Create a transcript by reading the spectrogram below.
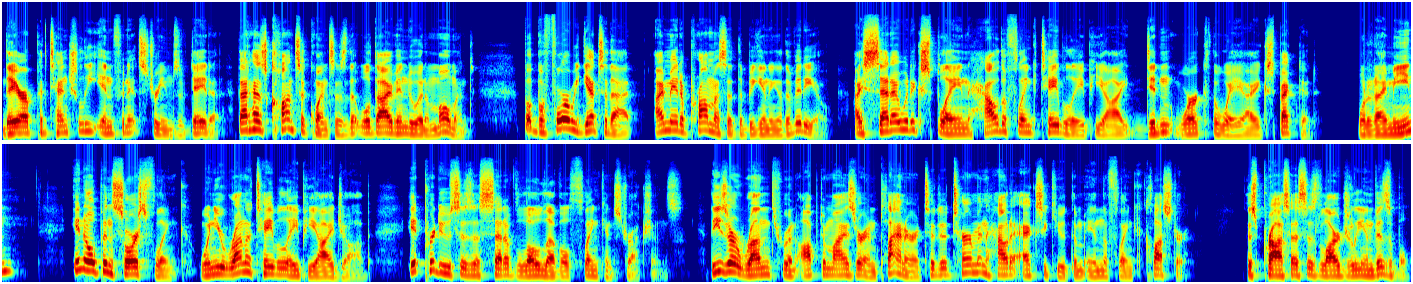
They are potentially infinite streams of data. That has consequences that we'll dive into in a moment. But before we get to that, I made a promise at the beginning of the video. I said I would explain how the Flink Table API didn't work the way I expected. What did I mean? In open source Flink, when you run a table API job, it produces a set of low-level Flink instructions. These are run through an optimizer and planner to determine how to execute them in the Flink cluster. This process is largely invisible.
